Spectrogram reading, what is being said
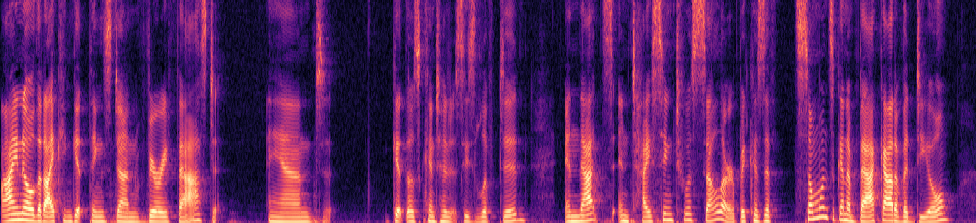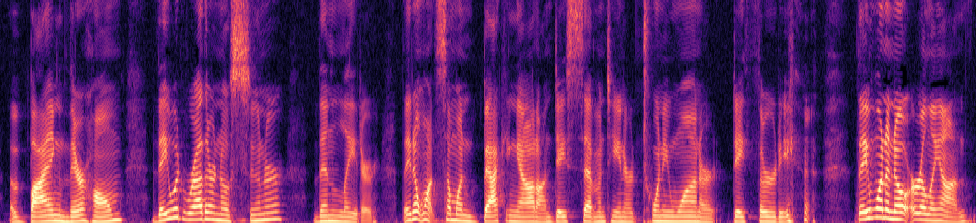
I know that I can get things done very fast and get those contingencies lifted. And that's enticing to a seller because if someone's going to back out of a deal of buying their home, they would rather know sooner than later. They don't want someone backing out on day 17 or 21 or day 30. they want to know early on.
